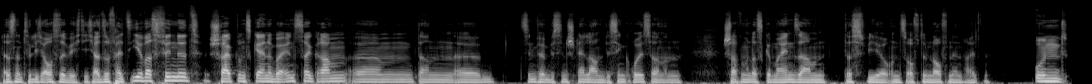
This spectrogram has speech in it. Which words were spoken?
Das ist natürlich auch sehr wichtig. Also falls ihr was findet, schreibt uns gerne bei Instagram. Ähm, dann äh, sind wir ein bisschen schneller, ein bisschen größer und dann schaffen wir das gemeinsam, dass wir uns auf dem Laufenden halten. Und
